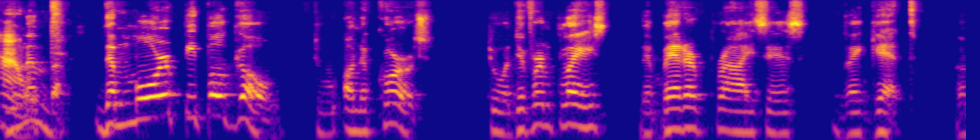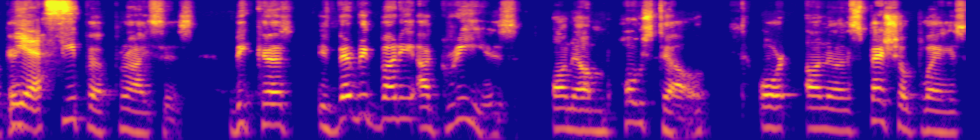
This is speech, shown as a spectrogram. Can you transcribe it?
Remember, the more people go to on a course to a different place, the better prices they get. Okay, Yes. cheaper prices because if everybody agrees on a hostel or on a special place,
